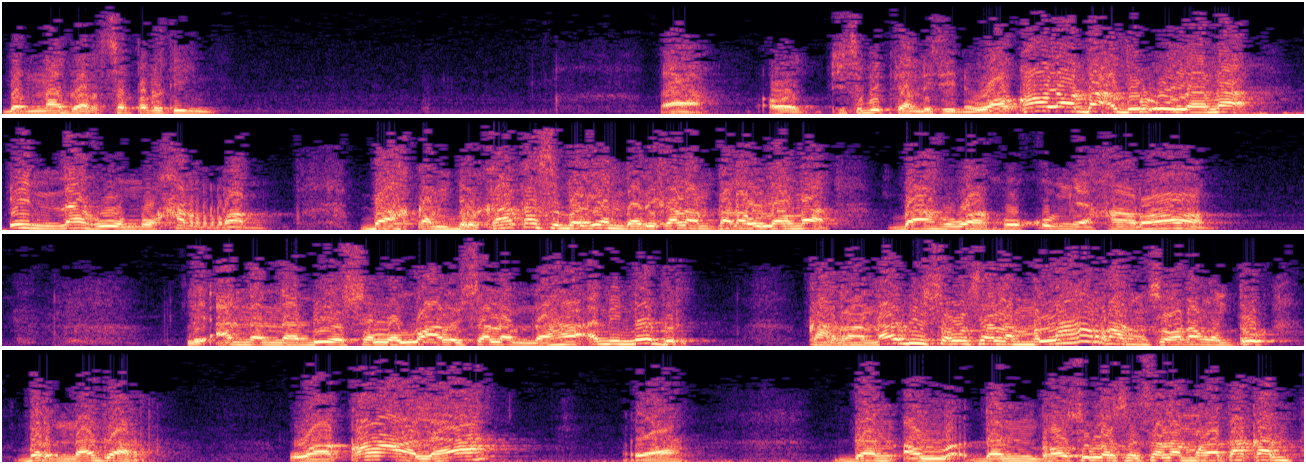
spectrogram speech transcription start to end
bernazar seperti ini. Nah, Oh, disebutkan di sini. Wa qala ba'dul ulama innahu muharram. Bahkan berkata sebagian dari kalangan para ulama bahwa hukumnya haram. Lianna Nabi sallallahu alaihi wasallam naha anin nadr. Karena Nabi SAW melarang seorang untuk bernadar. Wa qala ya dan Allah dan Rasulullah SAW mengatakan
